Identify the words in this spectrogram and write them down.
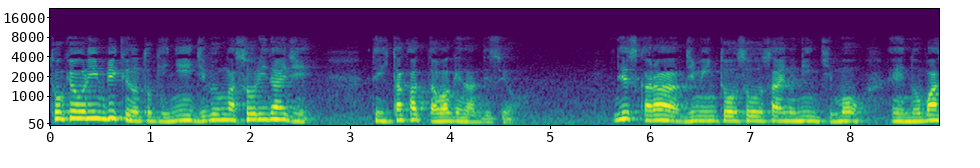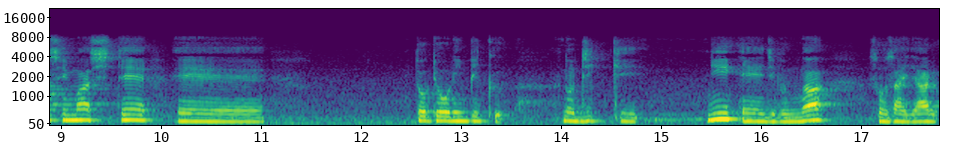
東京オリンピックの時に自分が総理大臣でいたかったわけなんですよ。ですから自民党総裁の任期も延ばしまして、えー、東京オリンピックの実期に、えー、自分が総裁である。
